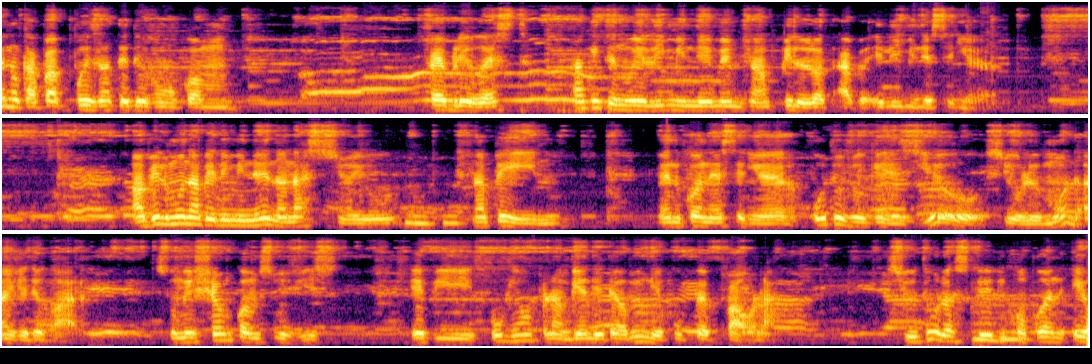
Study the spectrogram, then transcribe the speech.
Et nous capables de présenter devant comme faible reste. Pas quitter nous éliminer, même Jean pile l'autre a éliminé Seigneur. En pile monde a éliminé dans la nation, dans le pays nous. Mais nous connaissons Seigneur, ou toujours un yeux sur le monde en général. Sous méchant comme sous juste. Et puis, ou un plan bien déterminé pour peuple par là. Surtout lorsque ils comprennent et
